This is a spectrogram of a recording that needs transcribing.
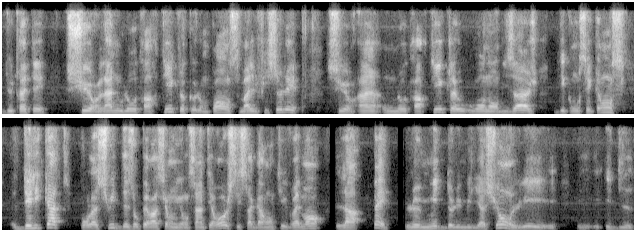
du traité sur l'un ou l'autre article que l'on pense mal ficelé, sur un ou l'autre article où on envisage des conséquences délicates pour la suite des opérations et on s'interroge si ça garantit vraiment la paix. Le mythe de l'humiliation, lui, il,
